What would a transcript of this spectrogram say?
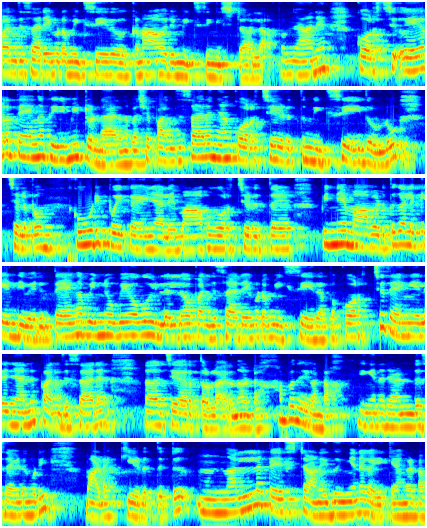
പഞ്ചസാരയും കൂടെ മിക്സ് ചെയ്ത് വെക്കണം ആ ഒരു മിക്സിങ് ഇഷ്ടമല്ല. അപ്പം ഞാൻ കുറച്ച് ഏറെ തേങ്ങ തിരുമിയിട്ടുണ്ടായിരുന്നു. പക്ഷേ പഞ്ചസാര ഞാൻ കുറച്ചേ എടുത്ത് മിക്സ് ചെയ്തുള്ളൂ. ചിലപ്പം കൂടിപ്പോയി കഴിഞ്ഞാലേ മാവ് കുറച്ചെടുത്ത് പിന്നെ മാവ് എടുത്ത് കലക്കേണ്ടി വരും. തേങ്ങ പിന്നെ ഉപയോഗം ഇല്ലല്ലോ പഞ്ചസാരയും കൂടെ മിക്സ് ചെയ്ത്. അപ്പോൾ കുറച്ച് തേങ്ങയിൽ ഞാൻ പഞ്ചസാര ചേർത്തുള്ളായിരുന്നു കേട്ടോ. അപ്പോൾ ദേ കണ്ടോ ഇങ്ങനെ രണ്ട് സൈഡും കൂടി മടക്കി എടുത്തിട്ട് ഉം, നല്ല ടേസ്റ്റാണ് ഇത് ഇങ്ങനെ കഴിക്കാൻ കേട്ടോ.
